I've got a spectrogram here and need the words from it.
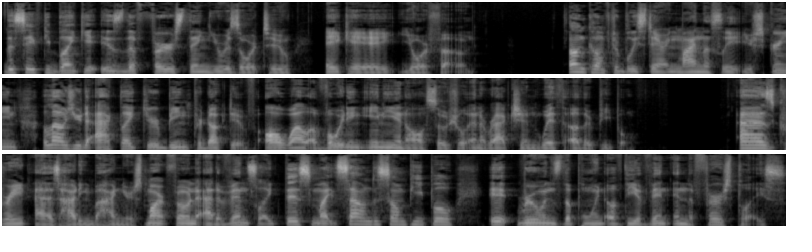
the safety blanket is the first thing you resort to, aka your phone uncomfortably staring mindlessly at your screen allows you to act like you're being productive, all while avoiding any and all social interaction with other people. As great as hiding behind your smartphone at events like this might sound to some people, it ruins the point of the event in the first place.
